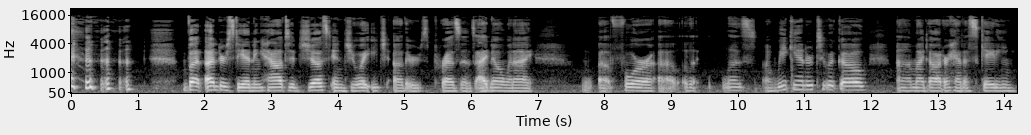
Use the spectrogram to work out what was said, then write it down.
but understanding how to just enjoy each other's presence. I know when I, uh, for uh, was a weekend or two ago, uh, my daughter had a skating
